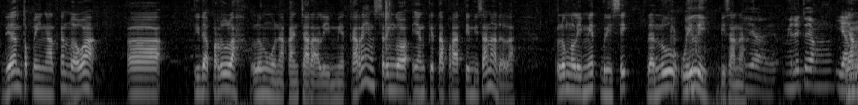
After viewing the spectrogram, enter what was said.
Dia untuk mengingatkan bahwa eh, tidak perlulah lu menggunakan cara limit karena yang sering gua yang kita perhatiin di sana adalah lu ngelimit berisik dan lu willy di sana Iya, iya. Willy itu yang yang, yang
